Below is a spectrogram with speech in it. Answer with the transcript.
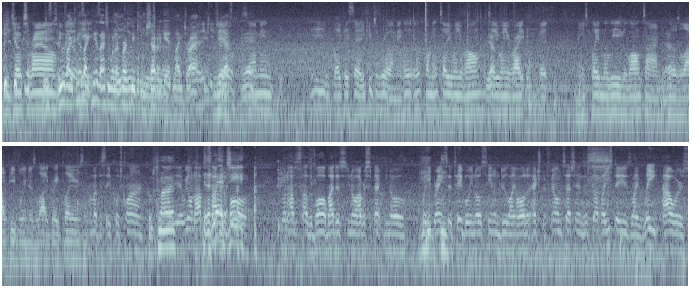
He, he jokes around. he was like he was like he was actually one of the first people from keep Shepherd to get like drafted. Yeah, he keeps it That's- real. So, yeah. I mean, he, like they said, he keeps it real. I mean, he'll, he'll come and tell you when you're wrong, he'll tell you when you're right. But I mean, he's played in the league a long time. He Yep. knows a lot of people. He knows a lot of great players. And I'm about to say Coach Klein. Coach Klein. Yeah, we on the opposite side of the ball. We on the opposite sides of the ball, but I just, you know, I respect, you know, what he brings to the table. You know, seeing him do like all the extra film sessions and stuff. Like he stays like late hours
